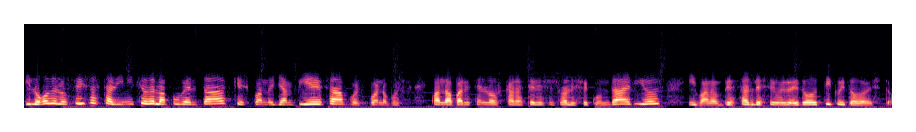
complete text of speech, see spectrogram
y luego de los seis hasta el inicio de la pubertad, que es cuando ya empieza, pues bueno, pues cuando aparecen los caracteres sexuales secundarios y cuando empieza el deseo erótico y todo esto.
